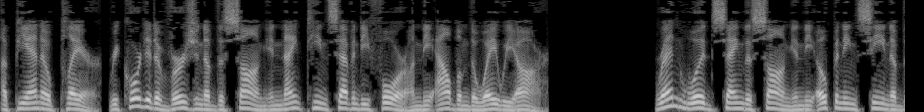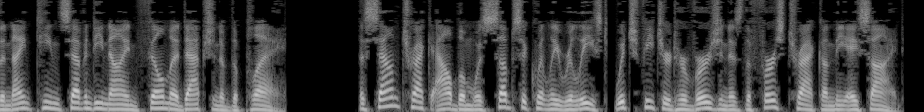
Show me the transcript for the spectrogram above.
a piano player, recorded a version of the song in 1974 on the album The Way We Are. Ren Wood sang the song in the opening scene of the 1979 film adaptation of the play. A soundtrack album was subsequently released, which featured her version as the first track on the A-side.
